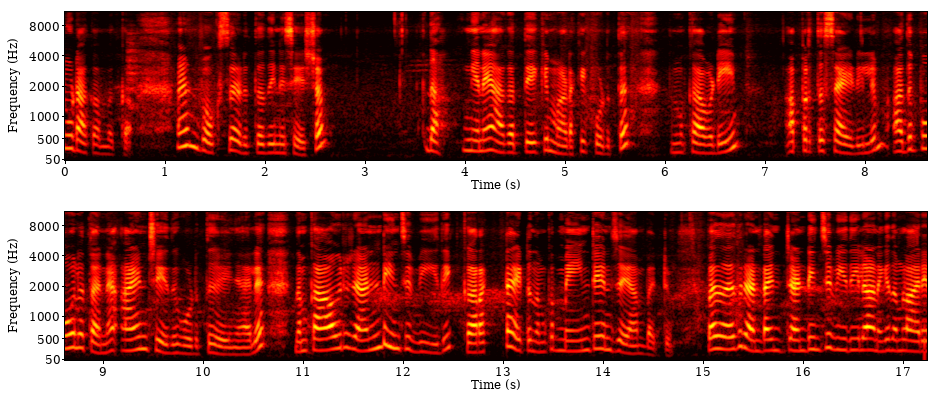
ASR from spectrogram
ചൂടാക്കാൻ വെക്കാം. അയൺ ബോക്സ് എടുത്തതിന് ശേഷം ഇതാ ഇങ്ങനെ അകത്തേക്ക് മടക്കി കൊടുത്ത് നമുക്ക് അവിടെയും അപ്പുറത്തെ സൈഡിലും അതുപോലെ തന്നെ അയൺ ചെയ്ത് കൊടുത്തു കഴിഞ്ഞാൽ നമുക്ക് ആ ഒരു രണ്ട് ഇഞ്ച് വീതി കറക്റ്റായിട്ട് നമുക്ക് മെയിന്റെയിൻ ചെയ്യാൻ പറ്റും. അപ്പോൾ അതായത് രണ്ട് രണ്ട് ഇഞ്ച് വീതിയിലാണെങ്കിൽ നമ്മൾ അര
